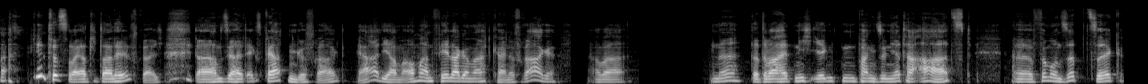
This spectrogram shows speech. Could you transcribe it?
waren. Das war ja total hilfreich. Da haben sie halt Experten gefragt. Ja, die haben auch mal einen Fehler gemacht, keine Frage. Aber ne, das war halt nicht irgendein pensionierter Arzt, äh, 75,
